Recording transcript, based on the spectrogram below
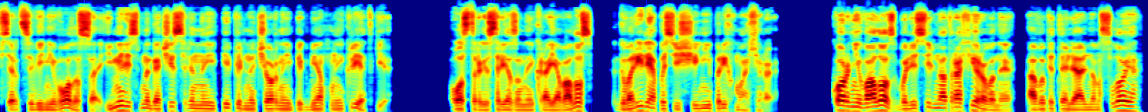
В сердцевине волоса имелись многочисленные пепельно-черные пигментные клетки. Острые срезанные края волос говорили о посещении парикмахера. Корни волос были сильно атрофированы, а в эпителиальном слое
